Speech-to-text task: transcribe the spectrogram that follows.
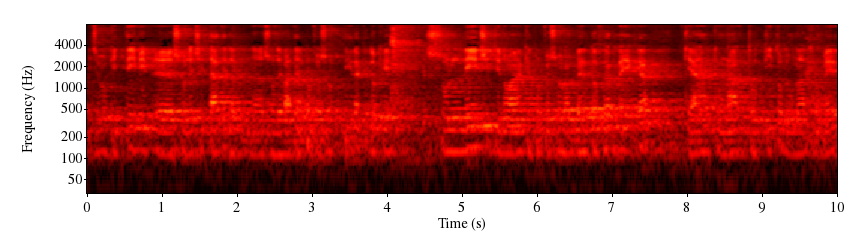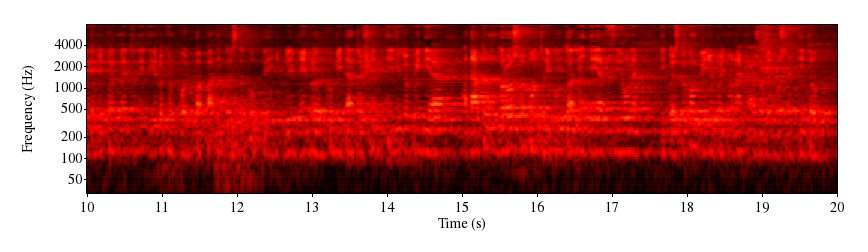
dicevo che i temi eh, sollecitati da, sollevati dal professor Tira credo che sollecitino anche il professor Alberto Ferlenga che ha anche un altro titolo, un altro merito, mi permetto di dirlo, che è un po' il papà di questo convegno. Lui è membro del comitato scientifico quindi ha, ha dato un grosso contributo all'ideazione di questo convegno, poi non a caso abbiamo sentito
